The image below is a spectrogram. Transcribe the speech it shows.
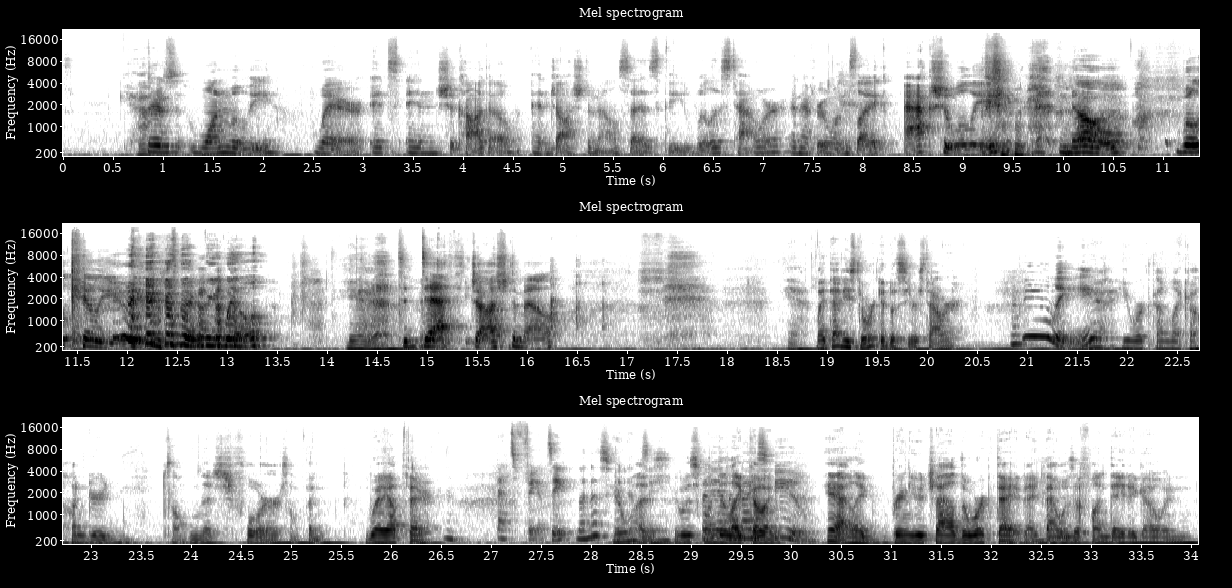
Yeah. there's one movie where it's in Chicago, and Josh Duhamel says the Willis Tower, and everyone's like, actually, no, we'll kill you Like, we will. Yeah. to death, Josh Duhamel. Yeah. My dad used to work at the Sears Tower. Really? Yeah, he worked on like a hundred something ish floor or something. Way up there. Hmm. That's fancy. That is fancy. It was. It was But fun it to had a like nice go and view. yeah, like bring your child to work day. Like that was a fun day to go and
